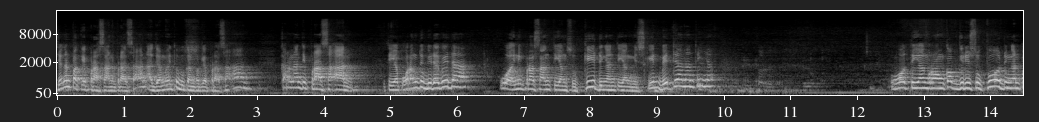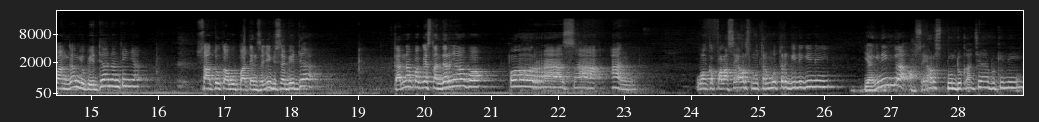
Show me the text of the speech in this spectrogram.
Jangan pakai perasaan-perasaan, agama itu bukan pakai perasaan. Karena nanti perasaan tiap orang itu beda-beda. Wah ini perasaan tiang suki dengan tiang miskin beda nantinya. Oh tiang rongkop giri subuh dengan panggang ya beda nantinya. Satu kabupaten saja bisa beda. Karena pakai standarnya apa? Perasaan. Uang kepala saya harus muter-muter gini-gini. Yang ini enggak, oh saya harus tunduk aja begini.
